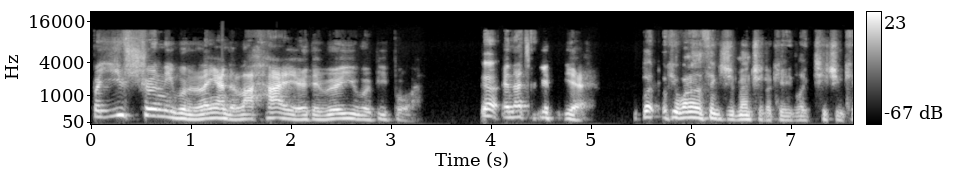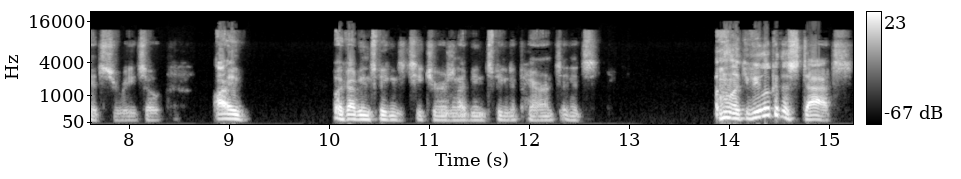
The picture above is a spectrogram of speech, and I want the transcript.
but you certainly will land a lot higher than where you were before. Yeah. And that's good. Yeah. but okay one of the things you mentioned okay like teaching kids to read so i like i've been speaking to teachers and i've been speaking to parents and it's like if you look at the stats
